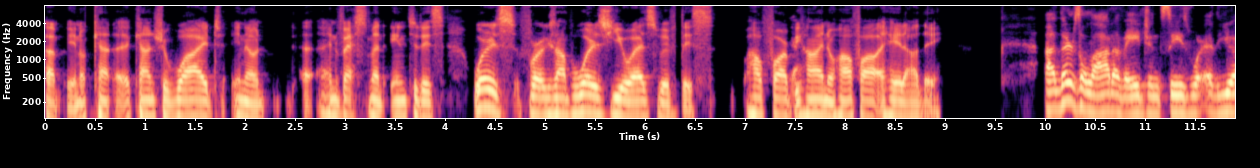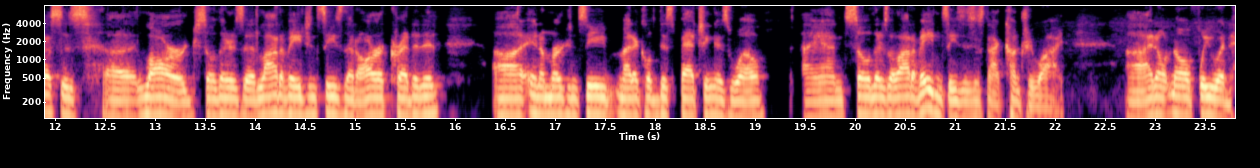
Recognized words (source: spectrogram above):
uh you know, a countrywide, you know, uh, investment into this. Where is, for example, where is US with this? How far yeah. behind or how far ahead are they? Uh, there's a lot of agencies where the U.S. is uh, large, so there's a lot of agencies that are accredited uh, in emergency medical dispatching as well, and so there's a lot of agencies. It's just not countrywide. Uh, I don't know if we would.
